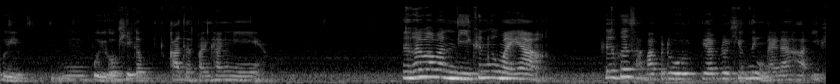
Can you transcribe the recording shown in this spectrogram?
ปุ๋ยปุ๋ยโอเคกับการจัดฟันครั้งนี้นึกให้ว่ามันดีขึ้นก็ไหมอะเพื่อนๆสามารถไปดูย้อนดูคลิปหนึ่งได้นะคะ EP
